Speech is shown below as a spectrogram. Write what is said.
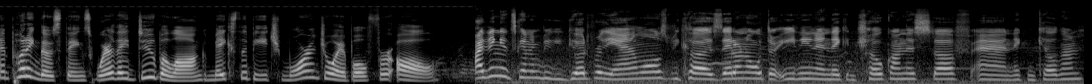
And putting those things where they do belong makes the beach more enjoyable for all. I think it's going to be good for the animals because they don't know what they're eating and they can choke on this stuff and it can kill them.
